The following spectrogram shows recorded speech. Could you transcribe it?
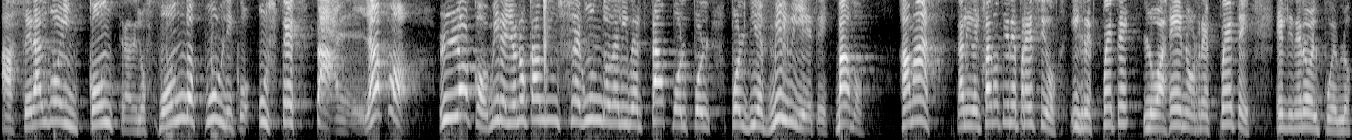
a hacer algo en contra de los fondos públicos, usted está loco. Loco, mire, yo no cambio un segundo de libertad por, por, por 10 mil billetes. Vamos, jamás. La libertad no tiene precio y respete lo ajeno, respete el dinero del pueblo.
